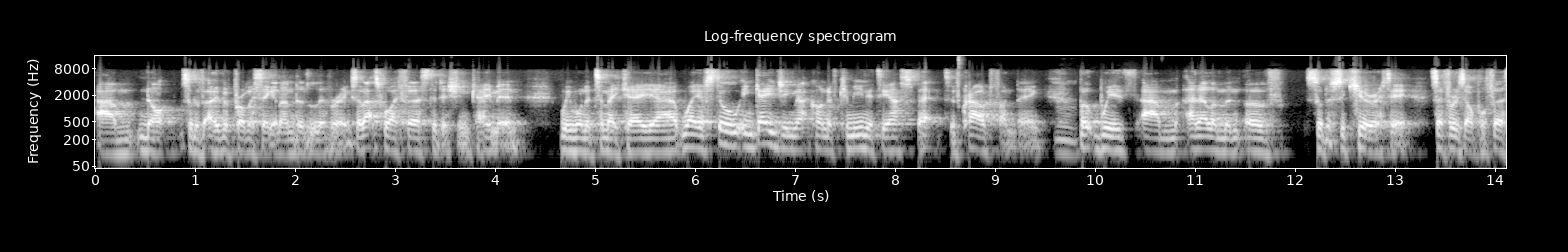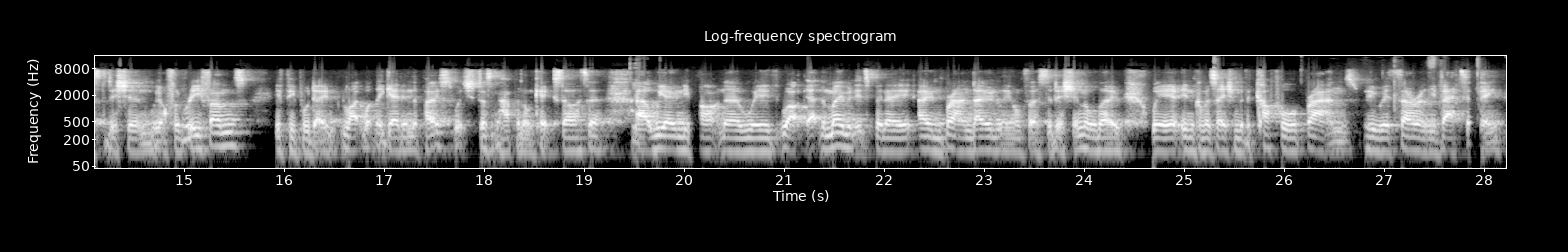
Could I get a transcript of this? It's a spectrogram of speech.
um, not sort of over promising and under delivering. So that's why first edition came in. We wanted to make a uh, way of still engaging that kind of community aspect of crowdfunding, mm. but with um, an element of sort of security. So, for example, first edition, we offer refunds if people don't like what they get in the post, which doesn't happen on Kickstarter. Yeah. Uh, we only partner with, well, at the moment, it's been a own brand only on first edition, although we're in conversation with a couple of brands who we're thoroughly vetting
